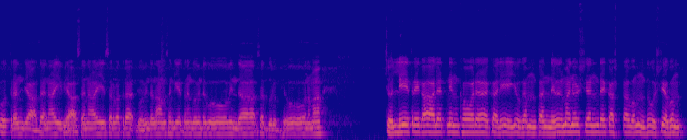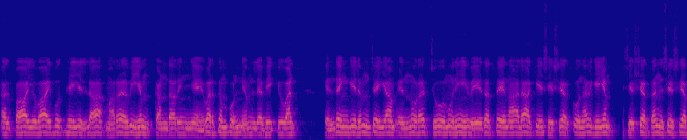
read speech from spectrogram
പുത്രൻ ജാതനായി വ്യാസനായി സർവത്ര. ഗോവിന്ദനാമ സങ്കീർത്തനം ഗോവിന്ദ ഗോവിന്ദ സദ്ഗുരുഭ്യോ നമ. ചൊല്ലി ത്രികാലജ്ഞൻ ഘോര കലിയുഗം തന്നിൽ മനുഷ്യന്റെ കഷ്ടവും ദൂഷ്യവും അല്പായുവായി ബുദ്ധിയില്ല മറവിയും കണ്ടറിഞ്ഞേവർക്കും പുണ്യം ലഭിക്കുവാൻ. എന്തെങ്കിലും ചെയ്യാം എന്നുറച്ചു മുനി വേദത്തെ നാലാക്കി ശിഷ്യർക്കു നൽകിയും ശിഷ്യർ തൻ ശിഷ്യ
